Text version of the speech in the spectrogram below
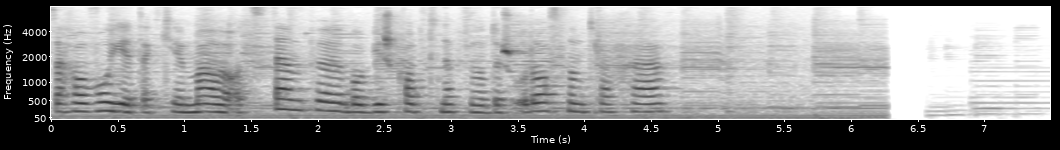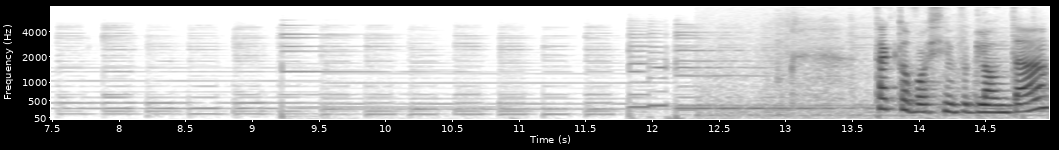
Zachowuję takie małe odstępy, bo biszkopty na pewno też urosną trochę. Tak to właśnie wygląda.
